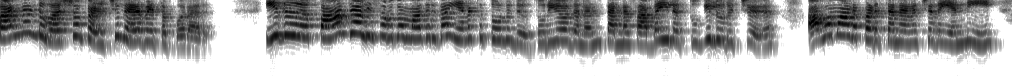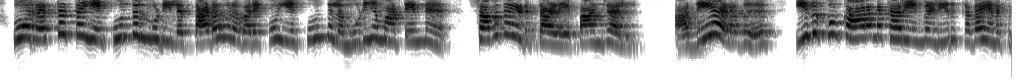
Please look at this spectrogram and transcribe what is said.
பன்னெண்டு வருஷம் கழிச்சு நிறைவேற்ற போறாரு. இது பாஞ்சாலி சபதம் மாதிரி தான் எனக்கு தோணுது. துரியோதனன் தன்னை சபையில துகிலுரிச்சு அவமானப்படுத்த நினைச்சதை எண்ணி உன் ரத்தத்தை என் கூந்தல் முடியில தடவுற வரைக்கும் என் கூந்தல முடிய மாட்டேன்னு சபதம் எடுத்தாளே பாஞ்சாலி. அதே அளவு இதுக்கும் காரண காரியங்கள் இருக்கதா எனக்கு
